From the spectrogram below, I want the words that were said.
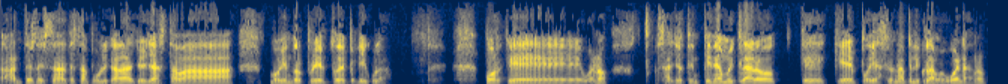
antes de esta, de esta publicada, yo ya estaba moviendo el proyecto de película. Porque, bueno, o sea, yo tenía muy claro que, que podía ser una película muy buena, ¿no?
